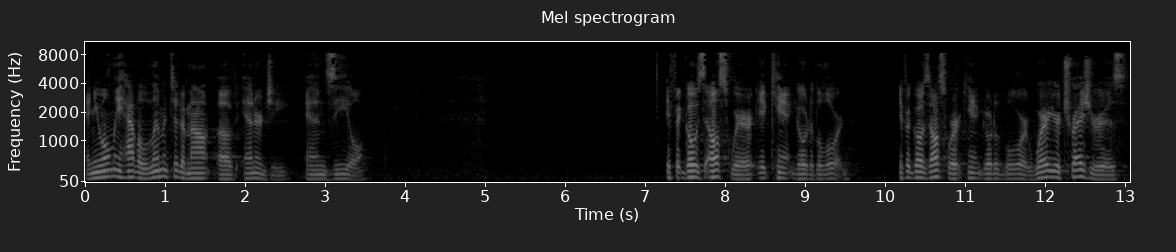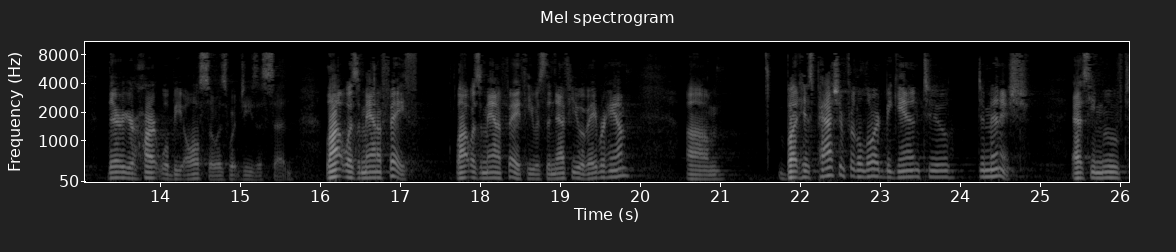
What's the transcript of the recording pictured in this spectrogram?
and you only have a limited amount of energy and zeal. if it goes elsewhere, it can't go to the Lord. If it goes elsewhere, it can't go to the Lord. Where your treasure is, there your heart will be also, is what Jesus said. Lot was a man of faith. Lot was a man of faith. He was the nephew of Abraham. Um, but his passion for the Lord began to diminish as he moved,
